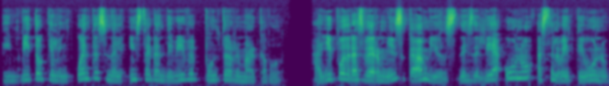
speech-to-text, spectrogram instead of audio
te invito a que la encuentres en el Instagram de vive.remarkable. Allí podrás ver mis cambios desde el día 1 hasta el 21,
